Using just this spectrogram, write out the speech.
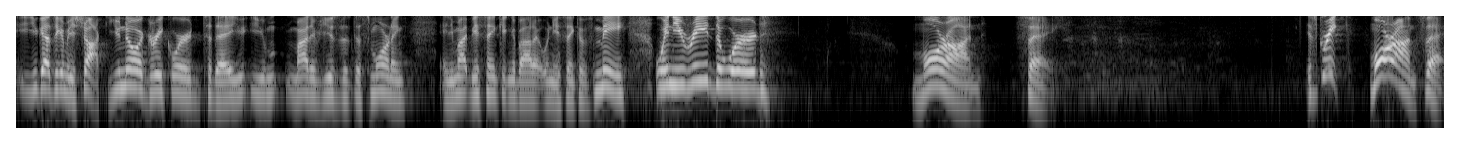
you guys are going to be shocked. You know a Greek word today. You, you might have used it this morning, and you might be thinking about it when you think of me. When you read the word moron, the, it's Greek, moron, the.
